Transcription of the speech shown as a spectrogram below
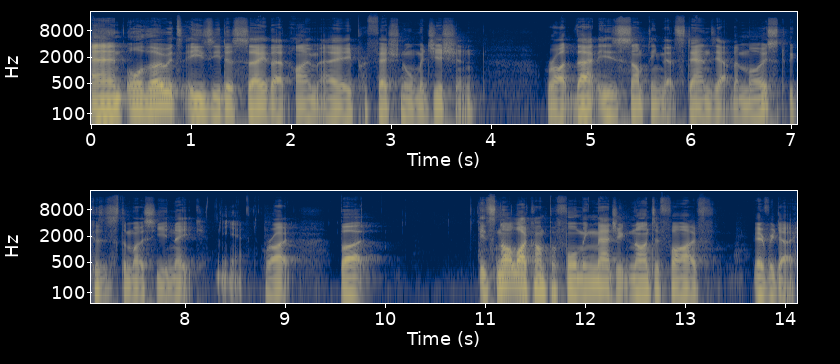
And although it's easy to say that I'm a professional magician, right? That is something that stands out the most because it's the most unique, Yeah. right? But it's not like I'm performing magic nine to five every day,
